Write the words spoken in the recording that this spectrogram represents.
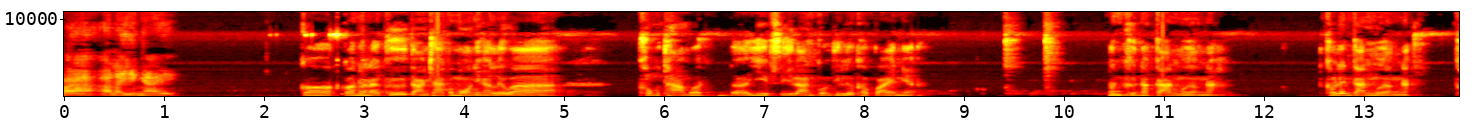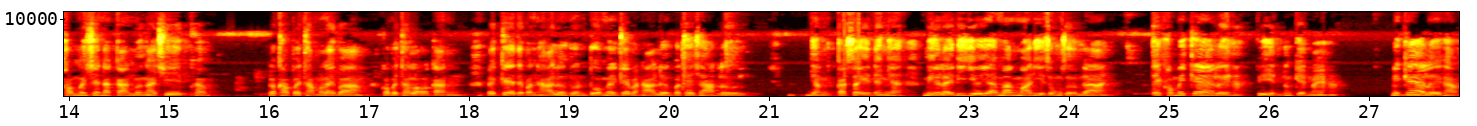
ว่าอะไรยังไง ก็ก็นั่นแหละคือต่างชาติก็มองอย่างนั้นเลยว่าเขาถามว่ายี่สิบสี่ล้านคนที่เลือกเข้าไปเนี่ย นั่นคือนักการเมืองนะเขาเล่นการเมืองนะเขาไม่ใช่นักการเมืองอาชีพครับ แล้วเข้าไปทำอะไรบ้าง ก็ไปทะเลาะกัน ไปแก้แต่ปัญหาเรื่องส่วนตัว ไม่แก้ปัญหาเรื่องประเทศชาติเลย อย่างเกษตรอย่างเงี้ย มีอะไรดีเยอะแยะมากมายที่ส่งเสริมได้ แต่เขาไม่แก้เลยฮะพี่เห็นสังเกตไหมฮะ ไม่แก้เลยครับ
